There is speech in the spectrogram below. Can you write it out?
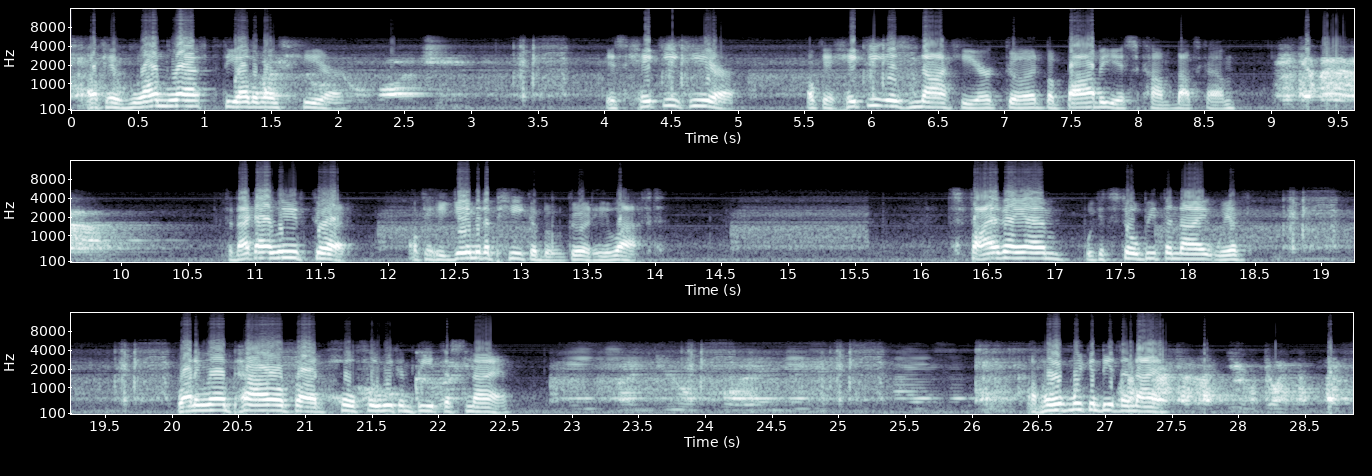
Okay, one left. The other one's here. Is Hickey here? Okay, Hickey is not here. Good, but Bobby is come about to come. Did that guy leave? Good. Okay, he gave me the peekaboo. Good, he left. It's 5 a.m. We can still beat the night. We have running low on power, but hopefully we can beat this night. I'm hoping we can beat the A night. person like you doing a place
